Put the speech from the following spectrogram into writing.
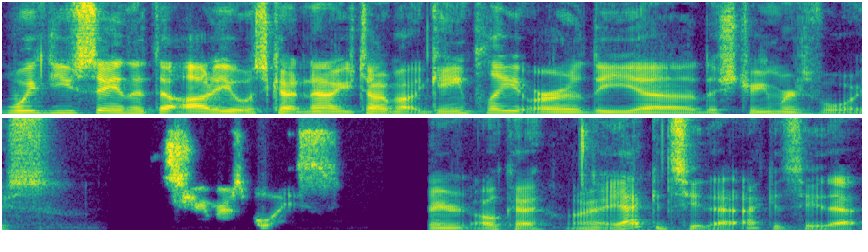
with you saying that the audio was cutting out, you talking about gameplay or the uh the streamer's voice? streamer's voice. Okay, all right, yeah, I can see that. I can see that.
